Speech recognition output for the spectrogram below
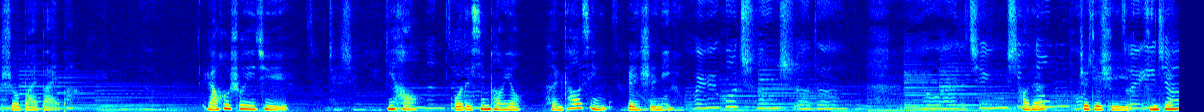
说拜拜吧，然后说一句：“你好，我的新朋友，很高兴认识你。”好的，这就是今天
